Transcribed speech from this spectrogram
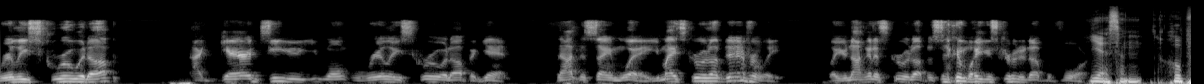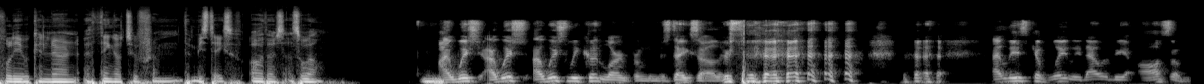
really screw it up, I guarantee you you won't really screw it up again. Not the same way. You might screw it up differently, but you're not going to screw it up the same way you screwed it up before. Yes, and hopefully we can learn a thing or two from the mistakes of others as well. I wish, I wish, I wish we could learn from the mistakes of others. At least completely, that would be awesome.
